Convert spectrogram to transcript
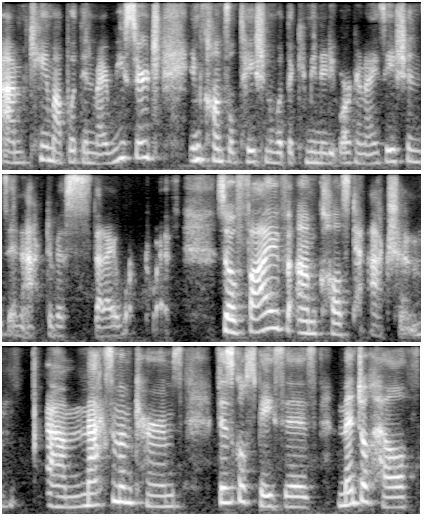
um, came up with in my research in consultation with the community organizations and activists that I worked with. So five um, calls to action, um, maximum terms, physical spaces, mental health,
